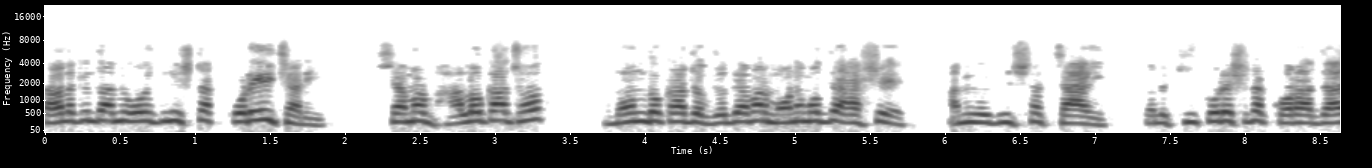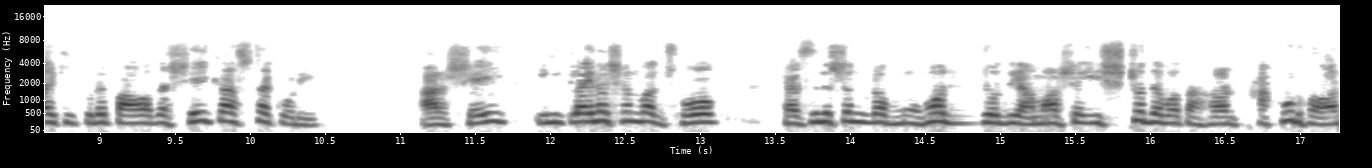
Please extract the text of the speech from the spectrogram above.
তাহলে কিন্তু আমি ওই জিনিসটা করেই ছাড়ি। সে আমার ভালো কাজ হোক, মন্দ কাজ হোক, যদি আমার মনের মধ্যে আসে, আমি ওই জিনিসটা চাই, তাহলে কি করে সেটা করা যায়, কি করে পাওয়া যায়, সেই কাজটা করি। আর সেই ইনক্লাইনেশন বা ঝোঁক ফ্যাসিনেশন বা মোহ যদি আমার সেই ইষ্ট দেবতা হন, ঠাকুর হন,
